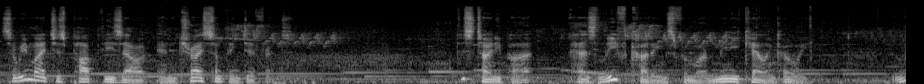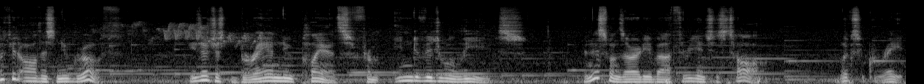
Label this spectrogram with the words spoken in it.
So we might just pop these out and try something different. This tiny pot has leaf cuttings from our mini kalanchoe. Look at all this new growth. These are just brand new plants from individual leaves. And this one's already about three inches tall. Looks great.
